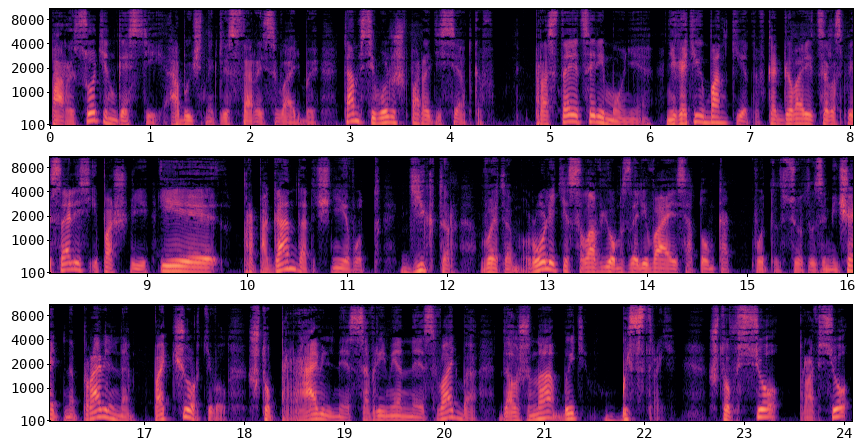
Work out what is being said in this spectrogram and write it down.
пары сотен гостей, обычных для старой свадьбы, там всего лишь пара десятков. Простая церемония, никаких банкетов, как говорится, расписались и пошли. И пропаганда, точнее вот диктор в этом ролике, Соловьем заливаясь о том, как вот это все это замечательно, правильно, подчеркивал, что правильная современная свадьба должна быть быстрой, что все про все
